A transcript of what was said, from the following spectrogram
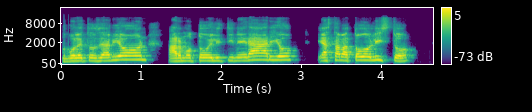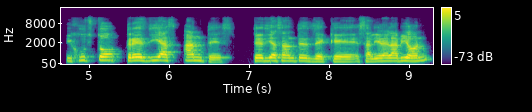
boletos de avión, armo todo el itinerario, ya estaba todo listo y justo tres días antes, tres días antes de que saliera el avión,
